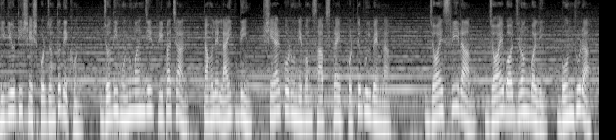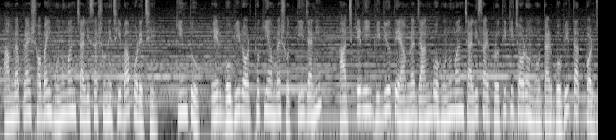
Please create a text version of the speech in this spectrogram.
ভিডিওটি শেষ পর্যন্ত দেখুন। যদি হনুমানজির কৃপা চান, তাহলে লাইক দিন, শেয়ার করুন এবং সাবস্ক্রাইব করতে ভুলবেন না। জয় শ্রীরাম, জয় বজরংবলী। বন্ধুরা, আমরা প্রায় সবাই হনুমান চালিসা শুনেছি বা পড়েছি। কিন্তু এর গভীর অর্থ কি আমরা সত্যিই জানি? আজকের এই ভিডিওতে আমরা জানব হনুমান চালিসার প্রতিটি চরণ ও তার গভীর তাৎপর্য।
